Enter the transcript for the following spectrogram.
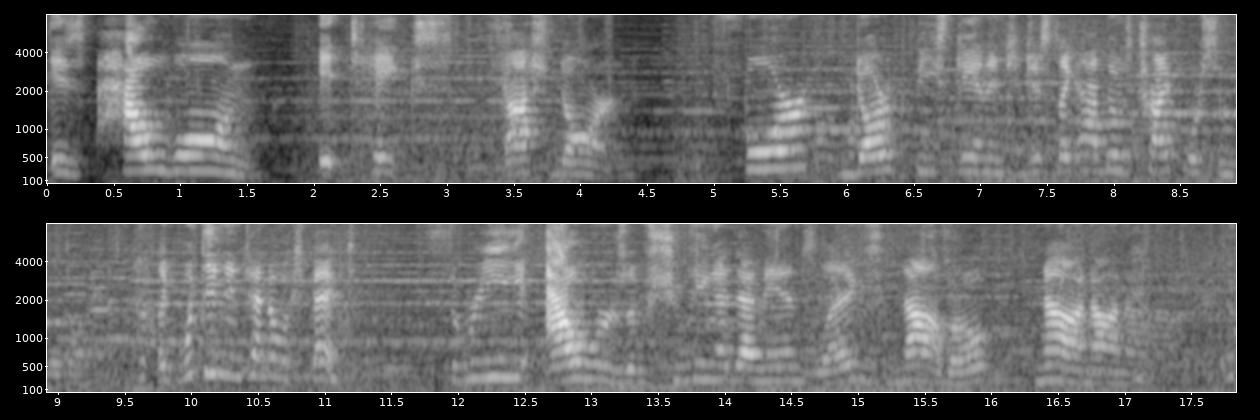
is how long it takes, gosh darn, for Dark Beast Ganon to just like have those Triforce symbols on him. Like, what did Nintendo expect? Three hours of shooting at that man's legs? Nah, bro. Nah, nah, nah, nah.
